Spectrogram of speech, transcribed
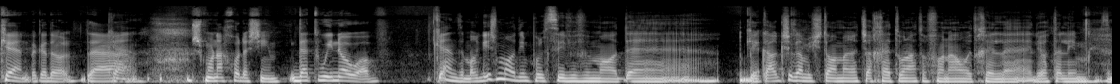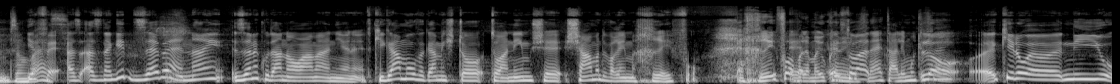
כן בגדול, זה היה כן. שמונה חודשים, that we know of. כן, זה מרגיש מאוד אימפולסיבי ומאוד אה, בעיקר כשגם אשתו אומרת שאחרי תאונת אופנה הוא התחיל אה, להיות אלים, זה, זה מבאס. יפה, אז, אז נגיד זה בעיניי, זה נקודה נורא מעניינת, כי גם הוא וגם אשתו טוענים ששם הדברים החריפו. החריפו, אבל הם היו קיימים לפני, הייתה אלימות לפני? לא, אה, כאילו אה, נהיו,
